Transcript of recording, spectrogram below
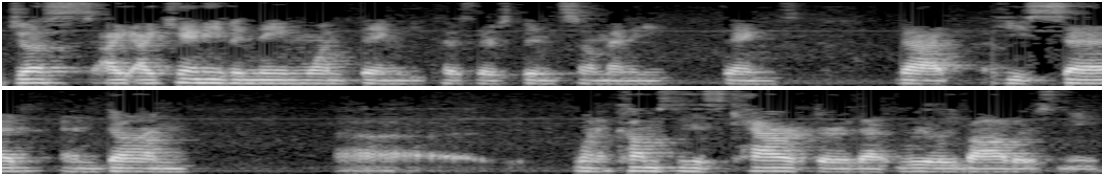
just, I, I can't even name one thing because there's been so many things that he said and done uh, when it comes to his character that really bothers me.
